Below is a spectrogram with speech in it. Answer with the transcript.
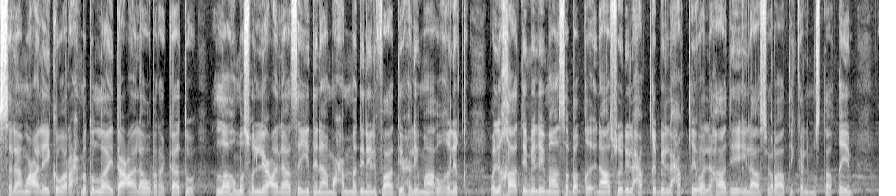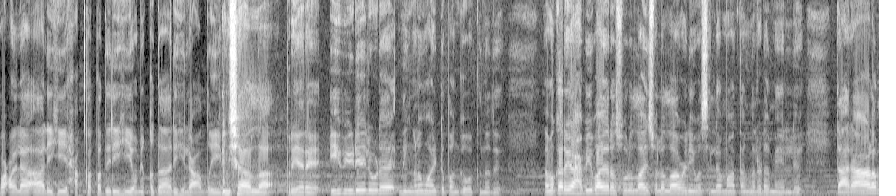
السلام عليكم ورحمة الله تعالى وبركاته اللهم صل على سيدنا محمد الفاتح لما أغلق والخاتم لما سبق ناصر الحق بالحق والهادي إلى صراطك المستقيم وعلى آله حق قدره ومقداره العظيم إن شاء الله പ്രിയരെ ഈ വീഡിയോയിലൂടെ നിങ്ങളുമായിട്ട് പങ്കുവെക്കുന്നത് നമുക്കറിയാം ഹബീബായ റസൂലുള്ളാഹി സ്വല്ലാ അലൈഹി വസല്ലമ തങ്ങളുടെ മേലിൽ ധാരാളം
